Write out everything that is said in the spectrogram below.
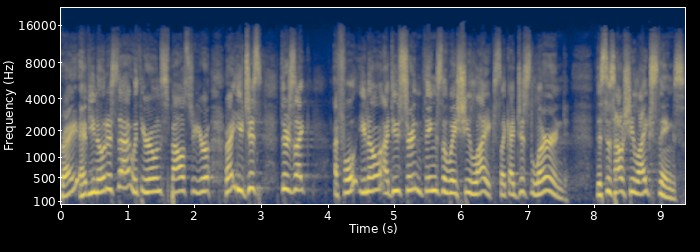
right? Have you noticed that with your own spouse or your own, right? You just there's like I full, you know, I do certain things the way she likes. Like I just learned this is how she likes things.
